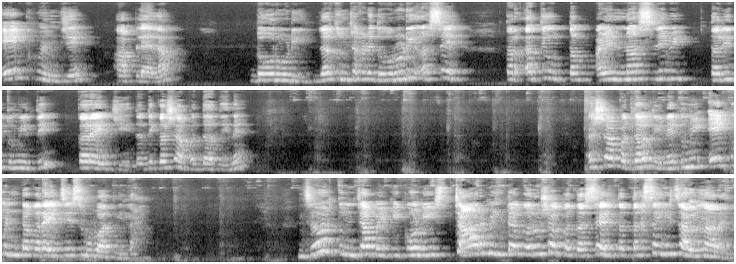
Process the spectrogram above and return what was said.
एक म्हणजे आपल्याला दोरुडी. जर तुमच्याकडे दोरुडी असेल तर अतिउत्तम आणि नसली बी तरी तुम्ही ती करायची. तर ती कशा पद्धतीने? अशा पद्धतीने तुम्ही एक मिनिट करायचे सुरुवातीला. जर तुमच्यापैकी कोणी चार मिनिटं करू शकत असेल तर तसंही चालणार आहे.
